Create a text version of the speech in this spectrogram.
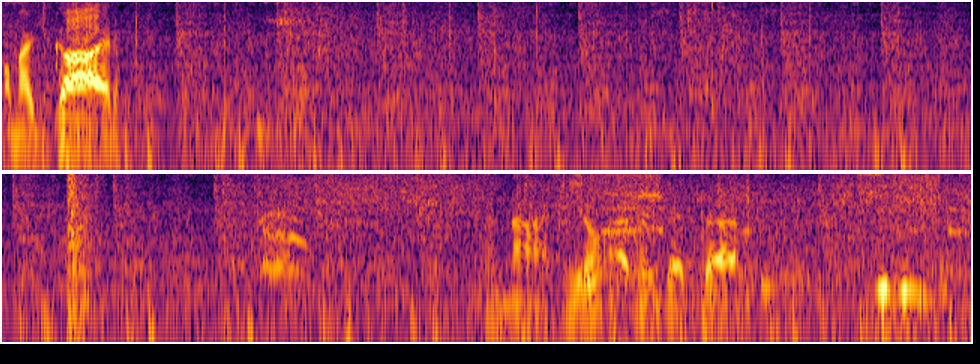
Oh my god! Nah, you don't ever get that.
